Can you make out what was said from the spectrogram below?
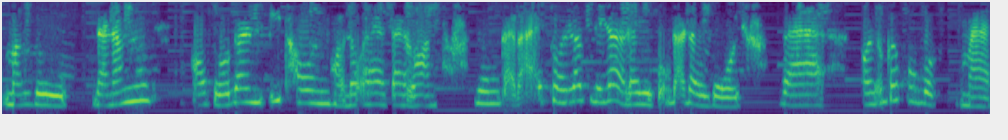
Mặc dù Đà Nẵng có số dân ít hơn Hà Nội hay Sài Gòn nhưng cái bãi trôn lấp lý ở đây thì cũng đã đầy rồi và có những cái khu vực mà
